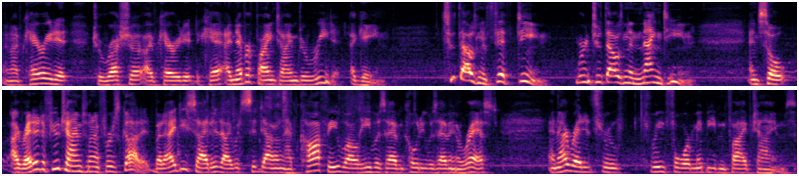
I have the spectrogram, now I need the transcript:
And I've carried it to Russia, I've carried it to Canada. I never find time to read it again. 2015. We're in 2019. And so I read it a few times when I first got it, but I decided I would sit down and have coffee while he was having Cody was having a rest, and I read it through three, four, maybe even five times.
